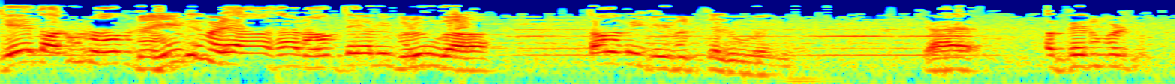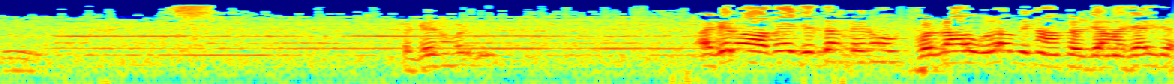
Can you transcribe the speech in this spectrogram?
ਜੇ ਤੁਹਾਨੂੰ ਨਾਮ ਨਹੀਂ ਵੀ ਮਿਲਿਆ, ਆਸਾ ਨਾਮ ਤੇ ਵੀ ਮਿਲੂਗਾ ਤਾਂ ਵੀ ਜੀਵਨ ਚੱਲੂਗਾ। ਚਾਹੇ ਅੱਗੇ ਨੂੰ ਮਿਲ ਜੂ ਅੱਗੇ ਨੂੰ ਮਿਲ ਜੂ ਅਗਰ ਉਹ ਆਵੇ ਜਿੱਦਾਂ ਤੈਨੂੰ ਫੁੱਲਾ ਹੋਊਗਾ ਵੀ ਨਾਮ ਮਿਲ ਜਾਣਾ ਚਾਹੀਦਾ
